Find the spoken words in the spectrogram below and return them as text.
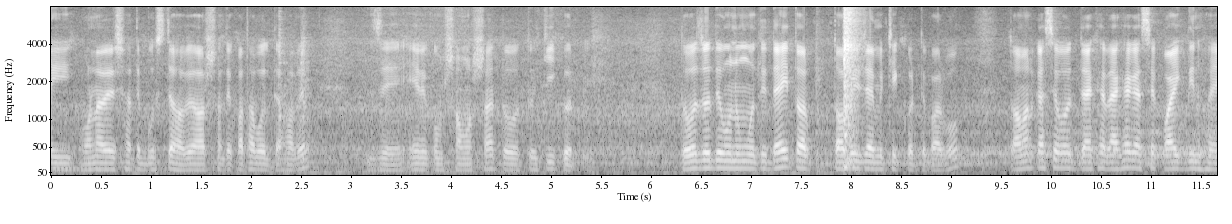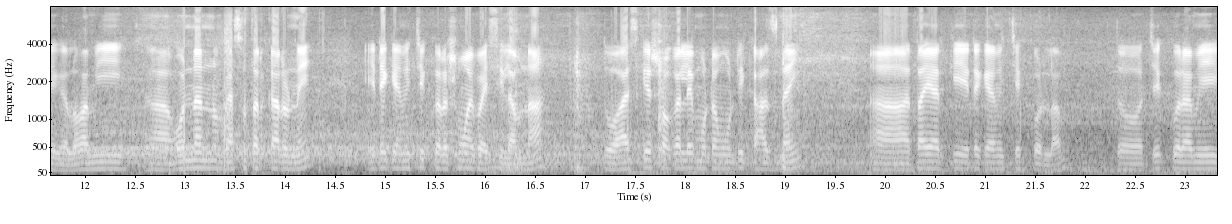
এই ওনারের সাথে বুঝতে হবে, ওর সাথে কথা বলতে হবে যে এরকম সমস্যা, তো তুই কী করবি? তো যদি অনুমতি দেয় তবেই যে আমি ঠিক করতে পারব। তো আমার কাছে ও দেখা দেখা গেছে, কয়েকদিন হয়ে গেল। আমি অন্যান্য ব্যস্ততার কারণে এটাকে আমি চেক করার সময় পাইছিলাম না। তো আজকে সকালে মোটামুটি কাজ নাই তাই আর কি এটাকে আমি চেক করলাম। তো চেক করে আমি এই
